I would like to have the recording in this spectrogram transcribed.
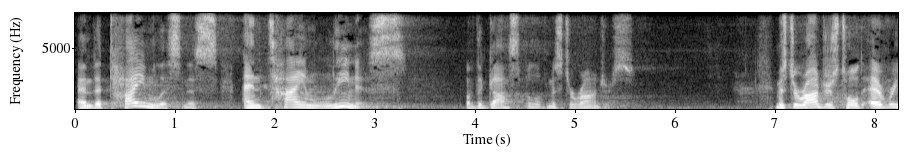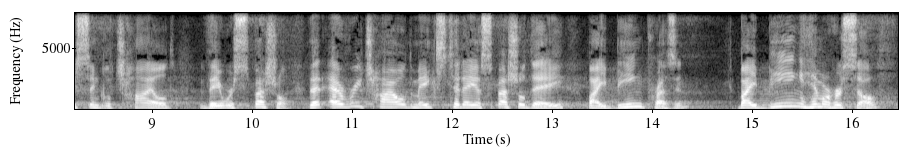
and the timelessness and timeliness of the gospel of Mr. Rogers. Mr. Rogers told every single child they were special, that every child makes today a special day by being present by being him or herself,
